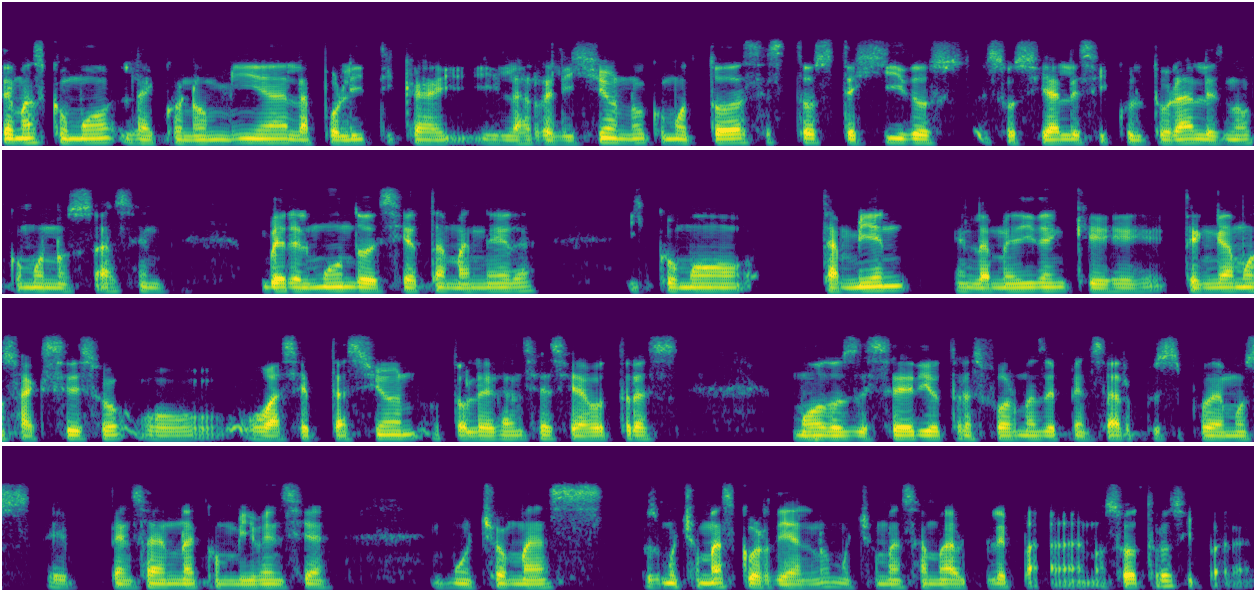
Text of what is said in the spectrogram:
temas como la economía, la política y, la religión, ¿no? Como todos estos tejidos sociales y culturales, ¿no? Cómo nos hacen ver el mundo de cierta manera y cómo también en la medida en que tengamos acceso o, o, aceptación o tolerancia hacia otros modos de ser y otras formas de pensar, pues podemos eh, pensar en una convivencia mucho más, pues mucho más cordial, ¿no? Mucho más amable para nosotros y para,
